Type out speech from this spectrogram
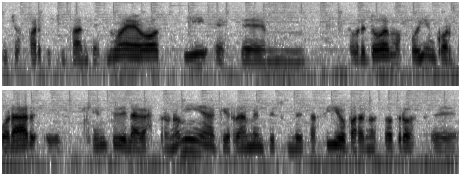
muchos participantes nuevos y este, em, sobre todo hemos podido incorporar eh, gente de la gastronomía, que realmente es un desafío para nosotros eh,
